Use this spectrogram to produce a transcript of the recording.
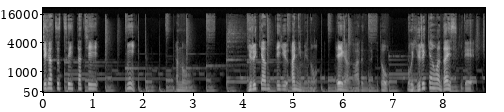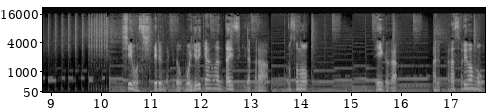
7月1日に、あの、ゆるキャンっていうアニメの映画があるんだけど、僕ゆるキャンは大好きで、シーンを知ってるんだけど、もうゆるキャンは大好きだから、もうその映画があるから、それはも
